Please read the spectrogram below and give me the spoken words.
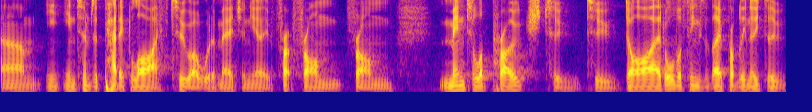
um, in, in terms of paddock life too. I would imagine, you know, fr- from from mental approach to to diet, all the things that they probably need to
